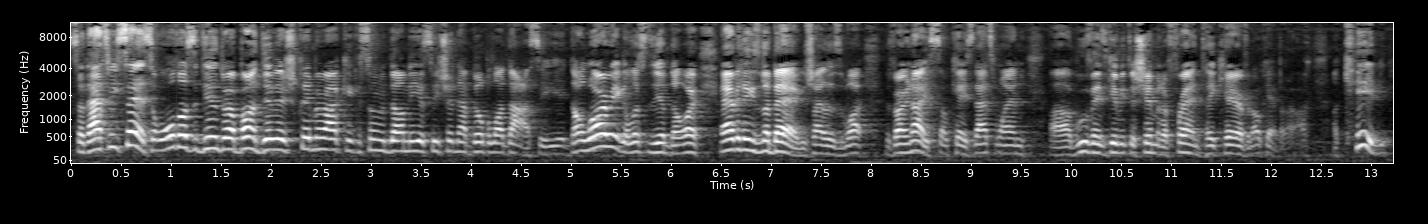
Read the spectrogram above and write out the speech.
So that's what he says. So all those din draban, divish kisum dami, he shouldn't have bilbul adas. Don't worry, you can listen to him. Don't worry, everything's in the bag. The shaila is what? It's very nice. Okay, so that's when uh, Ruvain's giving to Shimon a friend, take care of it. Okay, but a, a kid,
